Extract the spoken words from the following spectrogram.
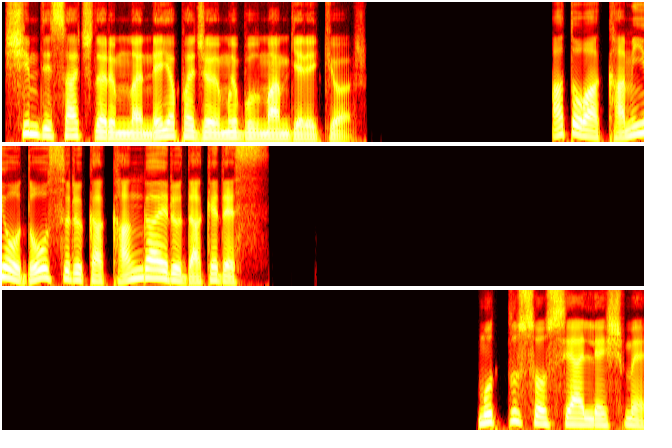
Şimdi saçlarımla ne yapacağımı bulmam gerekiyor. あとは髪をどうするか考えるだけです。 Mutlu sosyalleşme.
